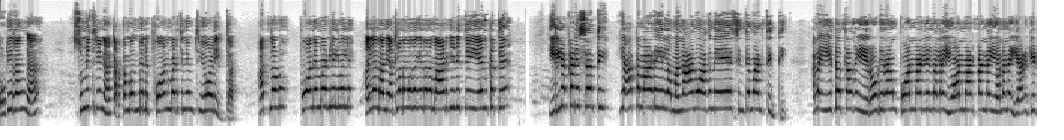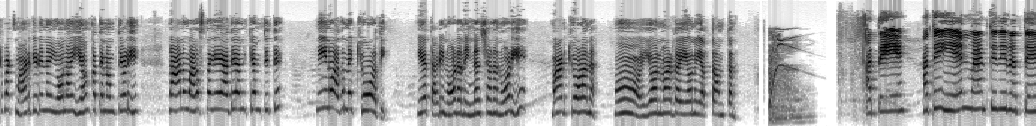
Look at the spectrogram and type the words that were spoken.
Rowdy ರಂಗ ಸುಮಿತ್ರಿನ ಮೇಲೆ phone ಮಾಡ್ತೀನಿ ಅಂತ ಹೇಳಿದ್ದ. ಅತ್ತ ನೋಡು ಫೋನೇ ಮಾಡ್ಲಿಲ್ವಲ್ಲ? ಅಲ್ಲ ನಾನು ಎತ್ಲ ಹೋದಾಗ ನಾನು ಮಾಡ್ಗಿಡಿದ್ದೆ ಏನ್ ಕತೆ? ಇಲ್ಲ ಕಣೆ ಶಾಂತಿ ಯಾಕೆ ಮಾಡಿಲ್ಲಮ್ಮ? ನಾನು ಅದನ್ನೇ ಚಿಂತೆ ಮಾಡ್ತಿದ್ದಿ. ಅಲ್ಲ ಈಟತ್ತಾಗ ಈ ರೌಡಿ ರಂಗ ಫೋನ್ ಮಾಡ್ಲಿಲ್ಲಲ್ಲ ಯೋನ್ ಮಾಡ್ಕೊಂಡ ಯೋನನ ಎರಡು ಗಿಟ್ಬಟ್ ಮಾಡ್ಗಿಡಿನ ಯೋನ ಏನ್ ಕತೆ ಅಂತೇಳಿ ನಾನು ಮನಸ್ನಾಗೆ ಅದೇ ಅನ್ಕೊಂತಿದ್ದೆ ನೀನು ಅದನ್ನೇ ಕೇಳ್ದಿ. ಏ ತಡಿ ನೋಡೋಣ ಇನ್ನೊಂದು ಕ್ಷಣ ನೋಡಿ. ಮಾಡಿ ಕೇಳೋಣ. ಹ್ಞೂ ಯೋನ್ ಮಾಡ್ದ ಯೋನು ಎತ್ತ ಅಂತಾನೆ. ಅತ್ತೆ ಅತ್ತೆ ಏನ್ ಮಾಡ್ತಿದ್ದೀರತ್ತೆ?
